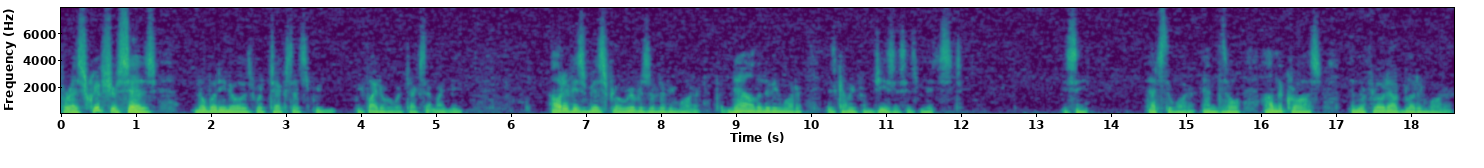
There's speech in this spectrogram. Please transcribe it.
for as Scripture says, nobody knows what text that's we, we fight over what text that might be. Out of his midst flow rivers of living water. But now the living water is coming from Jesus, his midst. You see? That's the water. And so on the cross, and there flowed out blood and water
